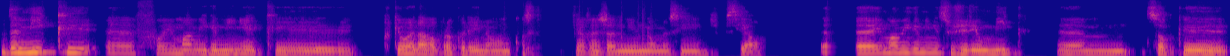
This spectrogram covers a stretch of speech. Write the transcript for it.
da MIC uh, foi uma amiga minha que, porque eu andava à procura e não conseguia arranjar nenhum nome assim especial. Uh, e uma amiga minha sugeriu MIC, um, só que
